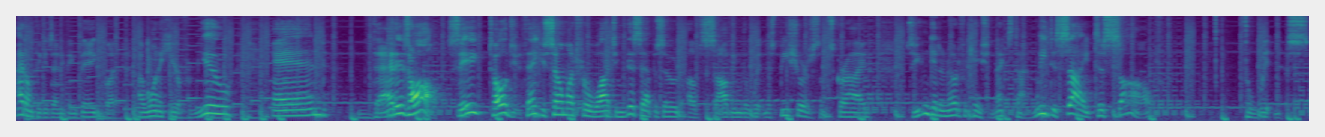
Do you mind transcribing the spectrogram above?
I don't think it's anything big, but I want to hear from you. And that is all. See? Told you. Thank you so much for watching this episode of Solving the Witness. Be sure to subscribe so you can get a notification next time we decide to solve the witness.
